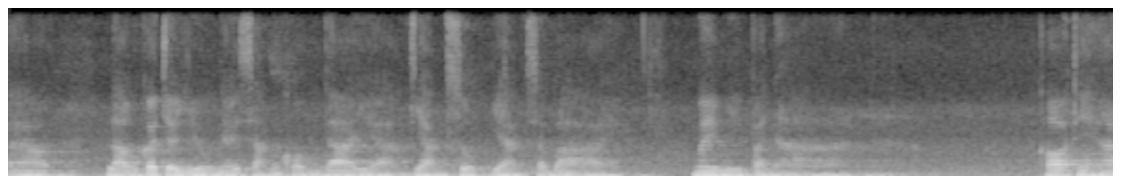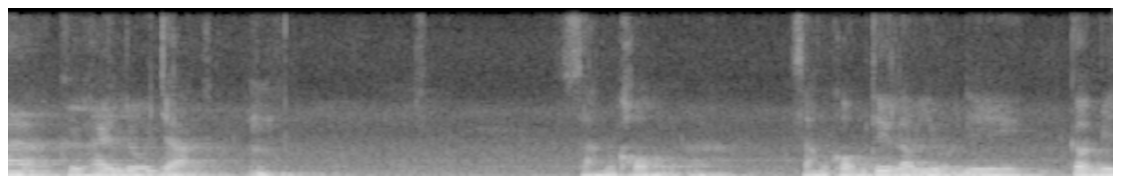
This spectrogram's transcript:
แล้ว เราก็จะอยู่ในสังคมได้อย่างอย่างสุขอย่างสบาย ไม่มีปัญหา ข้อที่ห้าคือให้รู้จัก สังคม สังคมที่เราอยู่นี้ก็มี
